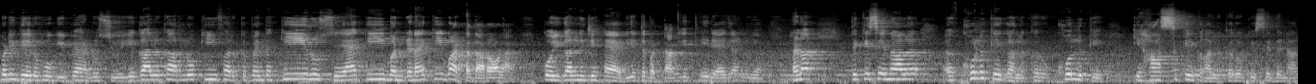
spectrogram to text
ਬੜੀ ਦੇਰ ਹੋ ਗਈ ਭੈਣ ਰੁੱਸੀ ਹੋਈ ਹੈ। ਗੱਲ ਕਰ ਲਓ ਕੀ ਫ਼ਰਕ ਪੈਂਦਾ ਕੀ ਰੁੱਸਿਆ ਕੀ ਵੰਡਣਾ ਕੀ ਵੱਟਦਾ ਰੌਲਾ ਕੋਈ ਗੱਲ ਨਹੀਂ ਜੇ ਹੈ ਵੀ ਹੈ ਤੇ ਵੱਟਾਂਗੇ ਇੱਥੇ ਹੀ ਰਹਿ ਜਾਣੀਆਂ ਹੈਨਾ? ਤੇ ਕਿਸੇ ਨਾਲ ਅ, ਖੁੱਲ੍ਹ ਕੇ ਗੱਲ ਕਰੋ ਖੁੱਲ੍ਹ ਕੇ ਕਿ ਹੱਸ ਕੇ ਗੱਲ ਕਰੋ ਕਿਸੇ ਦੇ ਨਾਲ।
